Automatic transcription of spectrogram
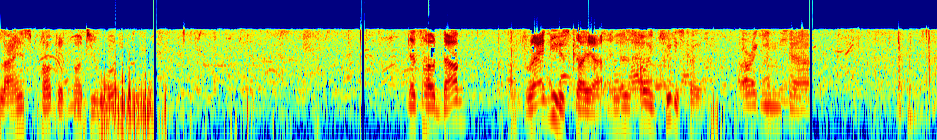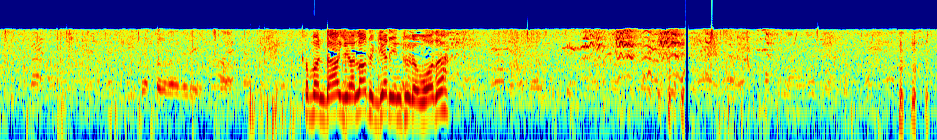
Lions Park at Budgewoi. That's how Doug dragged his kayak and that's how he treated his kayak. I reckon uh, Come on, Doug, you're allowed to get into the water.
